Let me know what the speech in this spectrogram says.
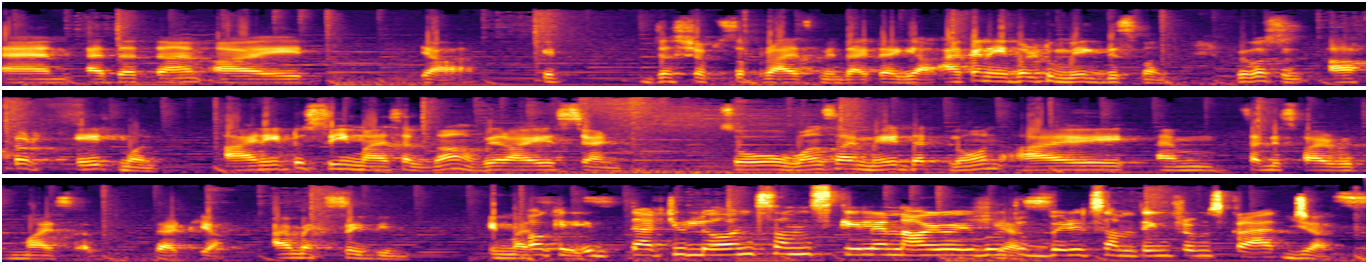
and at that time i yeah it just surprised me that yeah i can able to make this one because after eight months i need to see myself now where i stand so once i made that clone i am satisfied with myself that yeah i'm exceeding in my Okay, skills. that you learned some skill and now you're able to build something from scratch. yes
